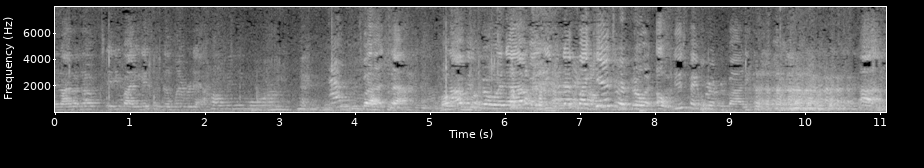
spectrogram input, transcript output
and I don't know if anybody gets them delivered at home anymore. Mm-hmm. But. Uh, when I was growing up, and even as my kids were growing, oh, newspaper, everybody. uh,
